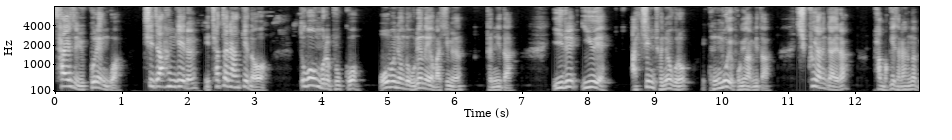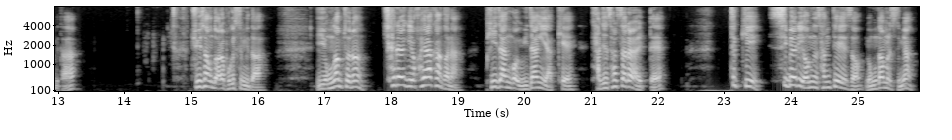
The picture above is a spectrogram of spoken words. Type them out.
4에서 6g과 치자 1개를 찻잔에 함께 넣어 뜨거운 물을 붓고 5분 정도 우려내어 마시면 됩니다. 이를 이후에 아침 저녁으로 공복에 복용합니다. 식후에 하는 게 아니라 밥 먹기 전에 하는 겁니다. 주의사항도 알아보겠습니다. 이 용남초는 체력이 허약하거나 비장과 위장이 약해 잦은 설사를 할 때 특히 스별이 없는 상태에서 용담을 쓰면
